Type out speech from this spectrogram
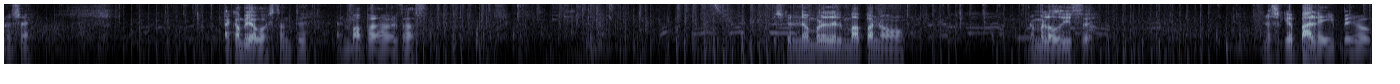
no sé. Ha cambiado bastante el mapa, la verdad. Es que el nombre del mapa no... No me lo dice. No sé qué vale, pero...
